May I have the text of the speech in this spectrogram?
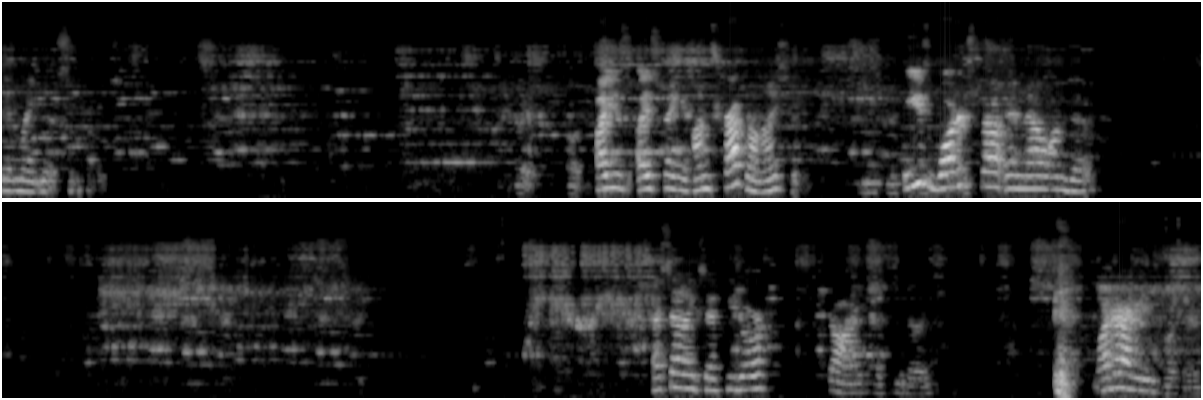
it might miss sometimes. I use Ice Fang. I'm trapped on Ice use. I used Water Spout and now I'm dead. I sent Exeggutor. Die, Exeggutor. Why did I use Blizzard?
